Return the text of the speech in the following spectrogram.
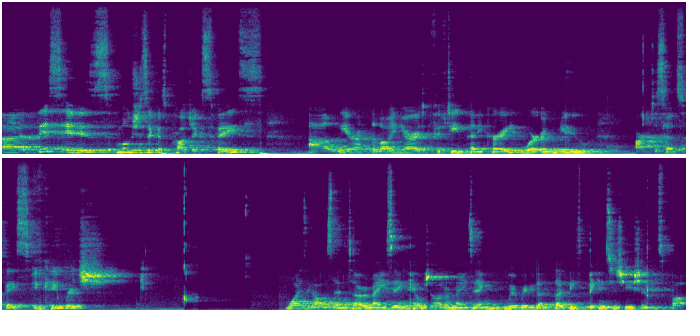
Uh, this is Motion Sickness Project Space. Uh, we are at the Lion Yard, 15 Petty Cury. We're a new artist head space in Cambridge. Wysing Arts Centre are amazing, Kettle Yard are amazing. We're really like these big institutions, but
